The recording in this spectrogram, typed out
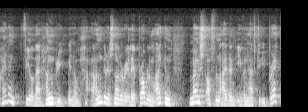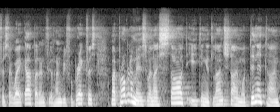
I don't feel that hungry. You know, hunger is not really a problem. I can, most often, I don't even have to eat breakfast. I wake up, I don't feel hungry for breakfast. My problem is when I start eating at lunchtime or dinner time,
